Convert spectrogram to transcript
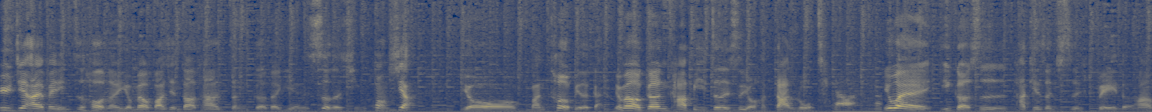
遇见艾菲林之后呢，有没有发现到它整个的颜色的情况下，有蛮特别的感觉，有没有跟卡比真的是有很大的落差？有啊，因为一个是它天生是飞的，它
